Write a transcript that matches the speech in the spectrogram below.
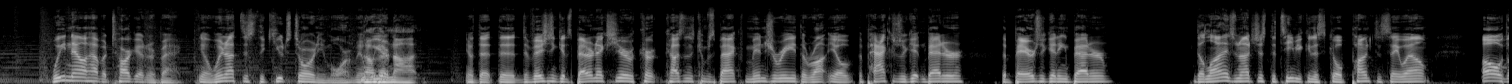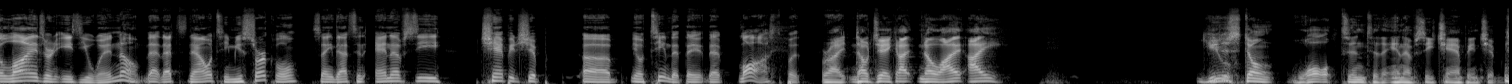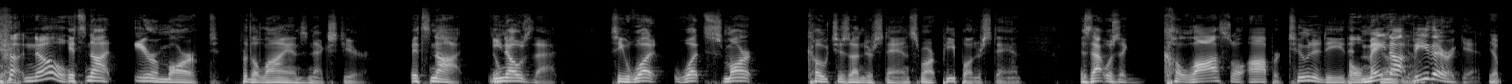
We now have a target on our back. You know, we're not just the cute store anymore. I mean, No, we they're are- not. you know the the division gets better next year. Kirk Cousins comes back from injury. The you know the Packers are getting better. The Bears are getting better. The Lions are not just the team you can just go punch and say, well, oh, the Lions are an easy win. No, that that's now a team you circle saying that's an NFC championship uh you know team that they that lost, but Right. No, Jake. I no. I. I. You, You- just don't waltz into the NFC Championship game. no, It's not earmarked for the Lions next year. It's not. He knows that. See what what smart coaches understand, smart people understand, is that was a colossal opportunity that Oh, may God, not yeah. be there again. Yep.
